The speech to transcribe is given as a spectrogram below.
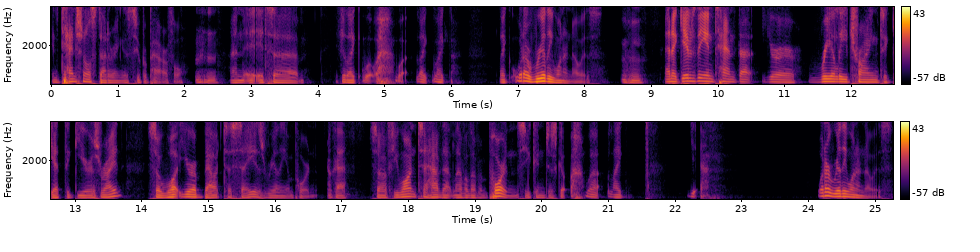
Intentional stuttering is super powerful, hmm and it, it's uh, if you're like, like, like, like, what I really want to know is, mm-hmm. and it gives the intent that you're really trying to get the gears right. So what you're about to say is really important. Okay. So if you want to have that level of importance, you can just go, well, like, yeah. What I really want to know is,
